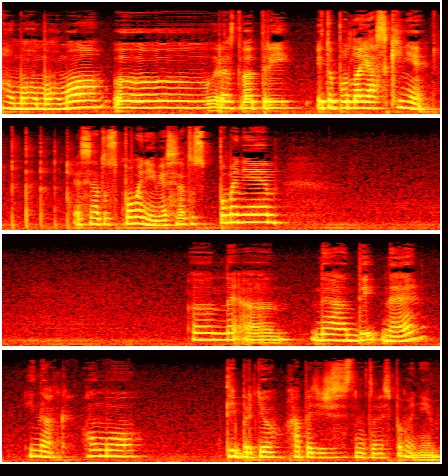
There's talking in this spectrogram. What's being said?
homo, homo, homo, uh, raz, dva, tri, je to podľa jaskyne. Ja si na to spomeniem, ja si na to spomeniem. Uh, nean, neandy, ne, inak. Homo, ty brďo, chápete, že si na to nespomeniem.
